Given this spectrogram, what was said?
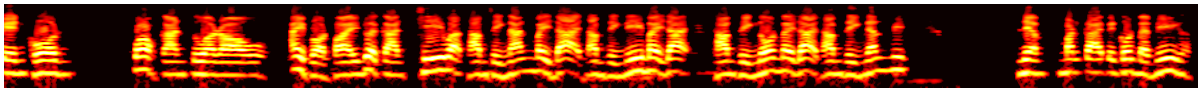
เป็นคนป้องกันตัวเรา ให้ปลอดภัยด้วยการชี้ว่าทำสิ่งนั้นไม่ได้ทำสิ่งนี้ไม่ได้ทำสิ่งโน้นไม่ได้ทำสิ่งนั้นมิเนี่ยมันกลายเป็นคนแบบนี้ครับ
